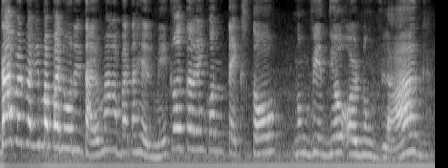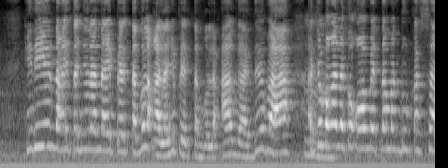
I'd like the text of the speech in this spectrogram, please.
Dapat maging mapanuri tayo, mga bata helmet, kung talaga yung konteksto nung video or nung vlog. Hindi yung nakita nyo lang na ipinagtanggol, akala nyo pinagtanggol lang agad, di ba? At yung mga nagko-comment naman dun ka sa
